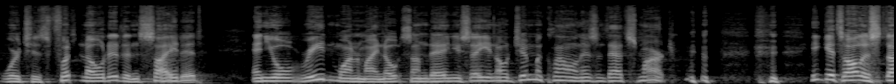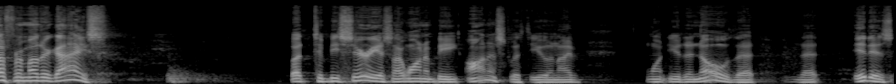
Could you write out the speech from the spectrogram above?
which is footnoted and cited, and you'll read one of my notes someday and you say, you know, Jim McClellan isn't that smart. he gets all his stuff from other guys. But to be serious, I want to be honest with you, and I want you to know that, that it is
